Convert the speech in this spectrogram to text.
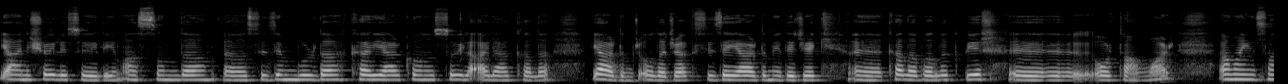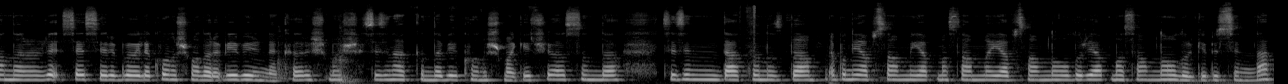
Yani şöyle söyleyeyim aslında e, sizin burada kariyer konusuyla alakalı yardımcı olacak, size yardım edecek e, kalabalık bir e, ortam var. Ama insanların sesleri böyle konuşmaları birbirine karışmış. Sizin hakkında bir konuşma geçiyor aslında. Sizin de aklınızda bunu yapsam mı, yapmasam mı, yapsam ne olur, yapmasam ne olur gibisinden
